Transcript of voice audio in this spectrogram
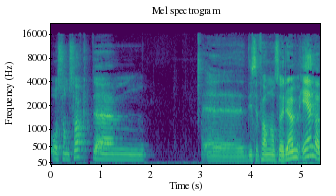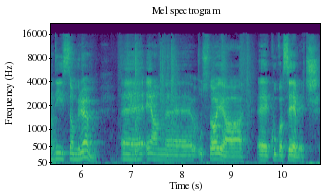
og som sagt Disse fangene som rømmer En av de som rømmer, er han Ostaja Kovacevic.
